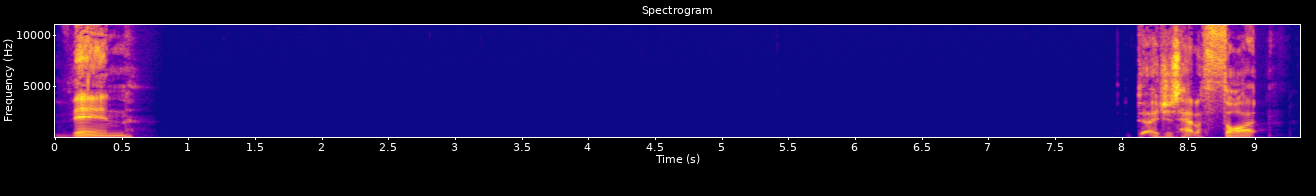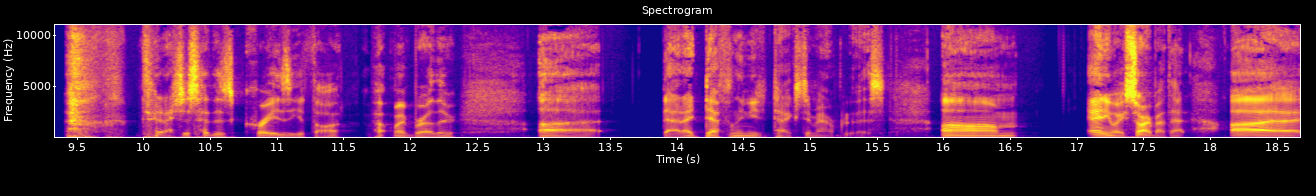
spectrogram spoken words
then I just had a thought. Dude, I just had this crazy thought about my brother uh, that I definitely need to text him after this. Um, anyway, sorry about that. Uh,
